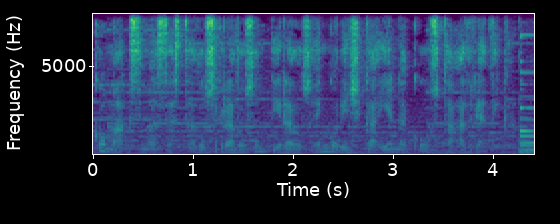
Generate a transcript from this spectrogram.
con máximas de hasta 12 grados centígrados en Gorishka y en la costa adriática.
